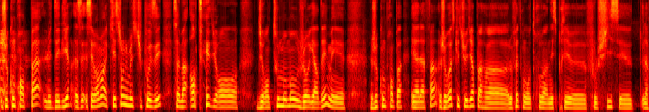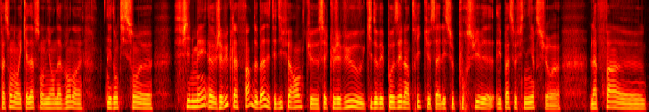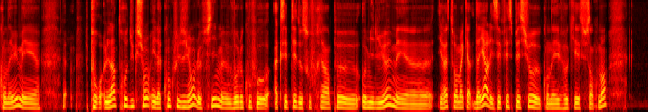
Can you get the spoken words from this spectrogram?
Je comprends pas le délire. C'est vraiment la question que je me suis posée. Ça m'a hanté durant, durant tout le moment où je regardais, mais je comprends pas. Et à la fin, je vois ce que tu veux dire par le fait qu'on retrouve un esprit Fulci, c'est euh, la façon dont les cadavres sont mis en avant et dont ils sont euh, filmés. Euh, j'ai vu que la fin de base était différente que celle que j'ai vue, où- qui devait poser l'intrigue que ça allait se poursuivre et, pas se finir sur euh, la fin euh, qu'on a eue, mais euh, pour l'introduction et la conclusion, le film vaut le coup. Faut accepter de souffrir un peu euh, au milieu, mais euh, il reste remarquable. D'ailleurs, les effets spéciaux euh, qu'on a évoqués succinctement,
